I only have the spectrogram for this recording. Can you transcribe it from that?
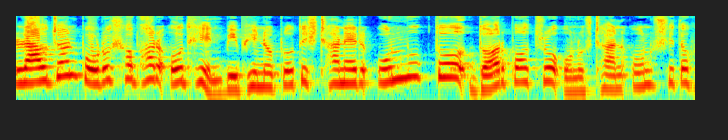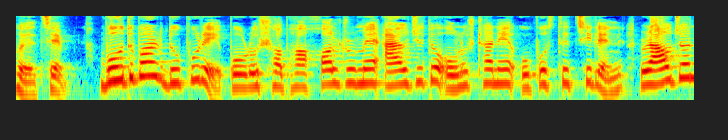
রাউজান পৌরসভার অধীন বিভিন্ন প্রতিষ্ঠানের উন্মুক্ত দরপত্র অনুষ্ঠান অনুষ্ঠিত হয়েছে। বুধবার দুপুরে পৌরসভা হলরুমে আয়োজিত অনুষ্ঠানে উপস্থিত ছিলেন রাউজান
